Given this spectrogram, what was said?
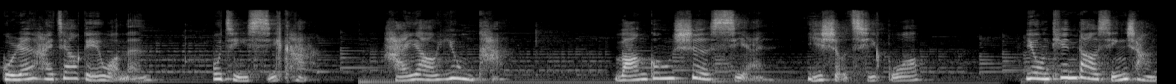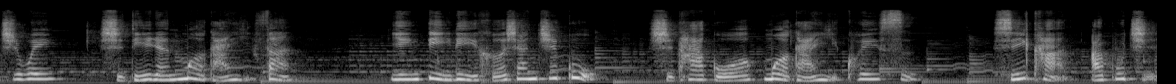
古人还教给我们，不仅习坎，还要用坎。王公涉险以守其国，用天道行赏之威，使敌人莫敢以犯；因地利河山之固，使他国莫敢以窥伺。习坎而不止，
